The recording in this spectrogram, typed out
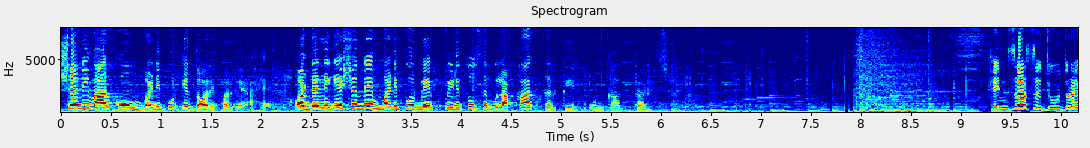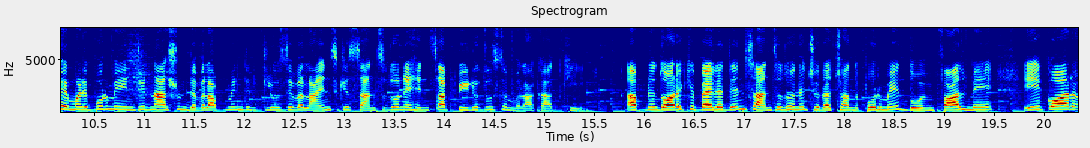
शनिवार को मणिपुर के दौरे पर गया है और डेलीगेशन ने मणिपुर में पीड़ितों से मुलाकात करके उनका दर्द जाना। हिंसा से जूझ रहे मणिपुर में Indian National Developmental Inclusive Alliance के सांसदों ने हिंसा पीड़ितों से मुलाकात की। अपने दौरे के पहले दिन सांसदों ने चुराचांदपुर में दो इम्फाल में एक और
